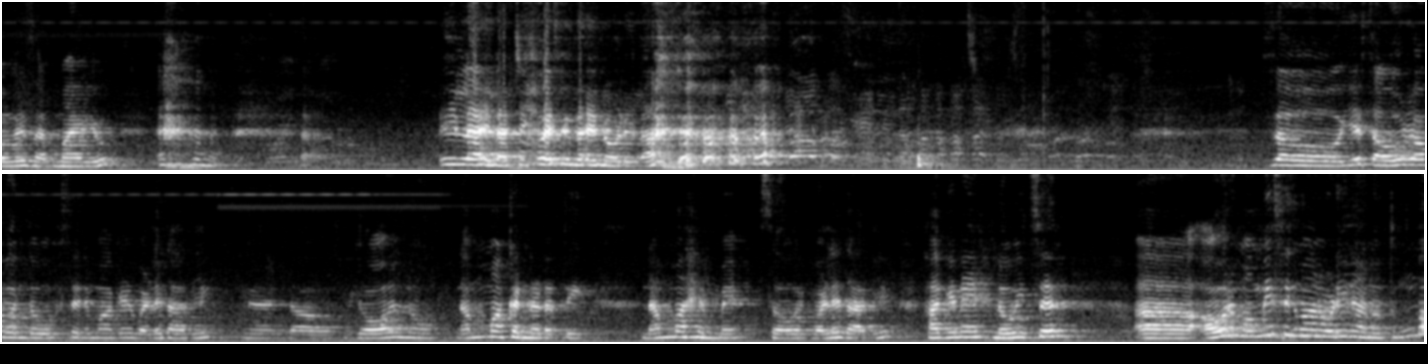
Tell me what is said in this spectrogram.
always admire you ಇಲ್ಲ ಇಲ್ಲ, ಚಿಕ್ಕ ವಯಸ್ಸಿಂದ ನೋಡಿಲ್ಲ. ಸೊ ಎಸ್ ಅವರ ಒಂದು ಸಿನಿಮಾಗೆ ಒಳ್ಳೇದಾಗಲಿ. ಆ್ಯಂಡ್ ಯು ಆಲ್ ನೋ ನಮ್ಮ ಕನ್ನಡತಿ, ನಮ್ಮ ಹೆಮ್ಮೆ ಸೊ ಅವ್ರಿಗೆ ಒಳ್ಳೇದಾಗಲಿ. ಹಾಗೆಯೇ ಲೋಹಿತ್ ಸರ್ ಅವರ ಮಮ್ಮಿ ಸಿನಿಮಾ ನೋಡಿ ನಾನು ತುಂಬ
